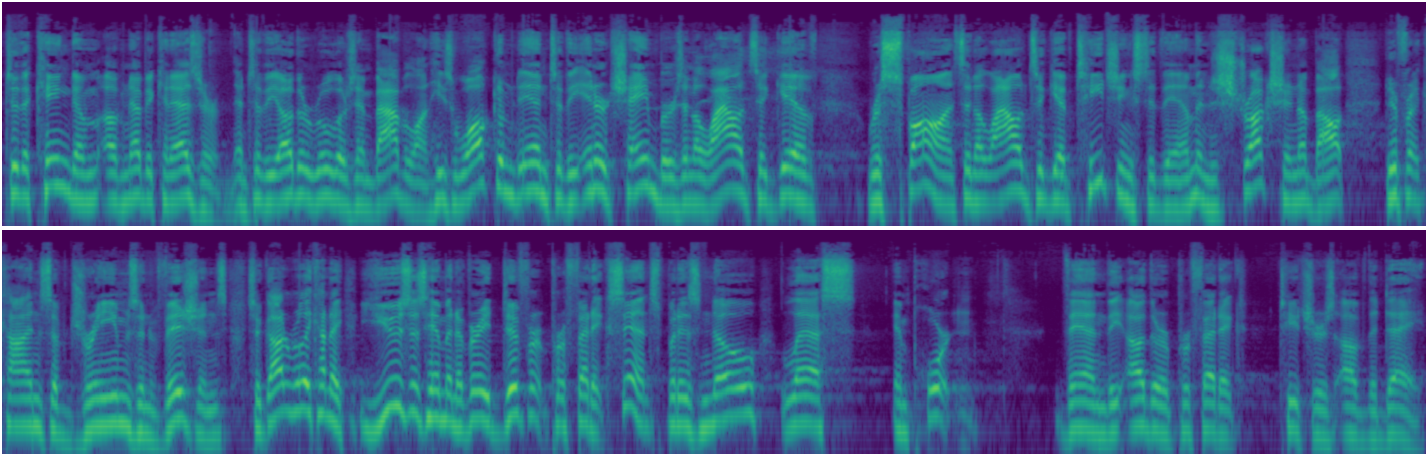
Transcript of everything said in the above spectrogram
to the kingdom of Nebuchadnezzar and to the other rulers in Babylon. He's welcomed into the inner chambers and allowed to give response and allowed to give teachings to them and instruction about different kinds of dreams and visions. So God really kind of uses him in a very different prophetic sense, but is no less important than the other prophetic teachers of the day.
